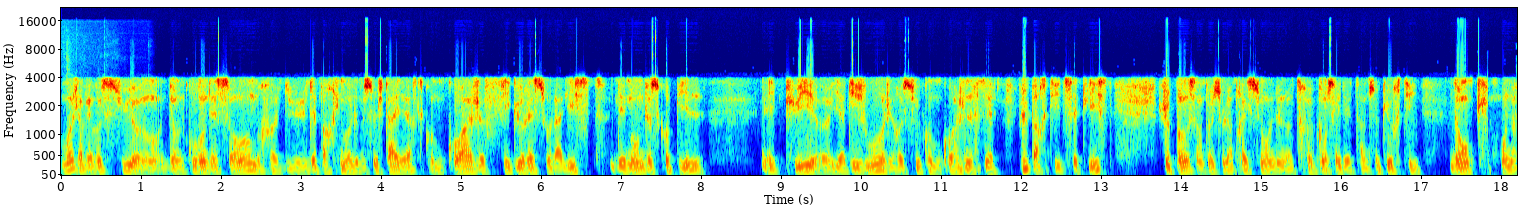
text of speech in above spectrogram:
Moi, j'avais reçu euh, dans le courant décembre du département de M. Steyert, comme quoi je figurais sur la liste des membres de Scopil. Et puis, euh, il y a dix jours, j'ai reçu comme quoi je ne faisais plus partie de cette liste je pense, un peu sous la pression de notre Conseil d'État, M. Curti. Donc, on a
